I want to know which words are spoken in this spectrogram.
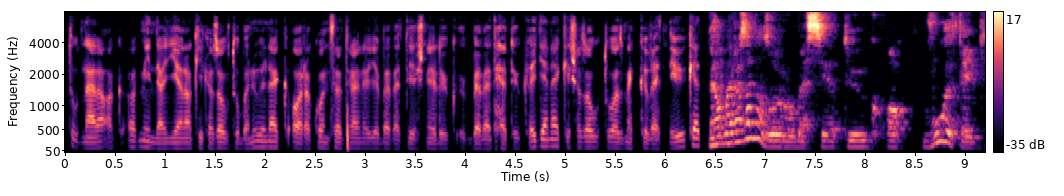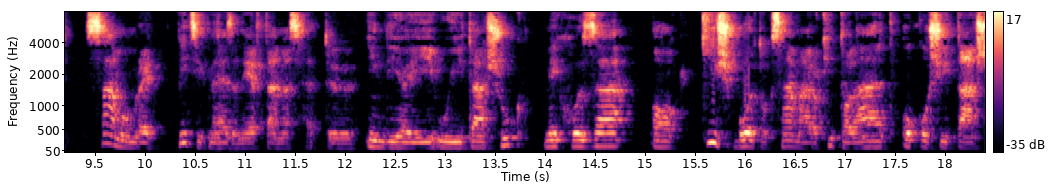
tudnának mindannyian, akik az autóban ülnek, arra koncentrálni, hogy a bevetésnél ők, ők bevethetők legyenek, és az autó az megkövetni őket. De ha már az Amazonról beszéltünk, a, volt egy számomra egy picit nehezen értelmezhető indiai újításuk, méghozzá a kis boltok számára kitalált okosítás.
